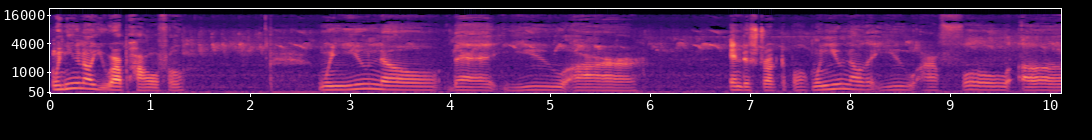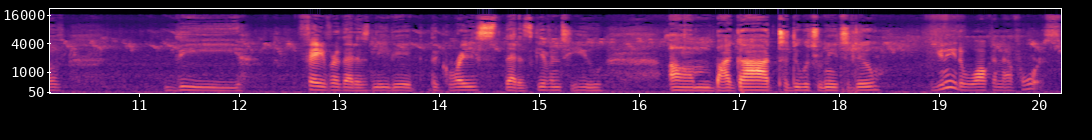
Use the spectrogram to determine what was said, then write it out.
When you know you are powerful, when you know that you are indestructible, when you know that you are full of the favor that is needed, the grace that is given to you um, by God to do what you need to do, you need to walk in that force.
